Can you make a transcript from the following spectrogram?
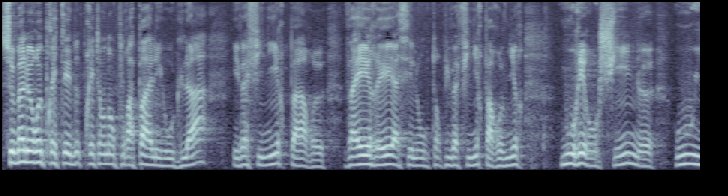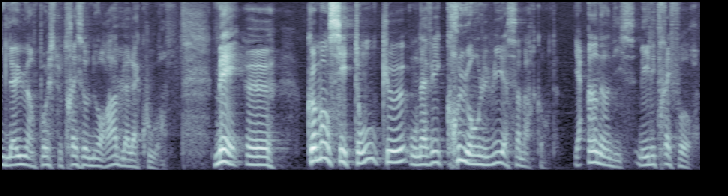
ce, malheureux prétendant ne pourra pas aller au-delà et va finir par va errer assez longtemps, puis va finir par revenir mourir en Chine, où il a eu un poste très honorable à la cour. Mais comment sait-on qu'on avait cru en lui à Samarcande? Il y a un indice, mais il est très fort.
